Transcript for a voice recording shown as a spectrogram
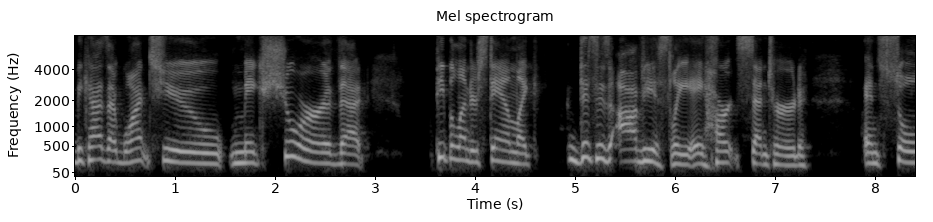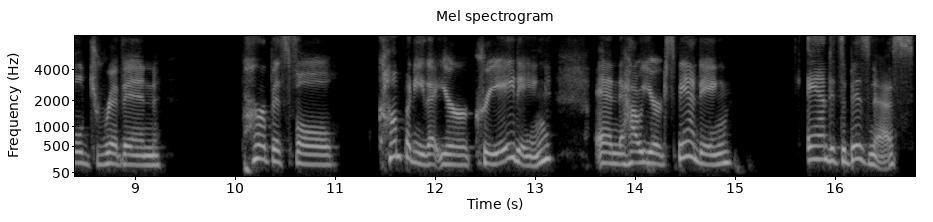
because I want to make sure that people understand like this is obviously a heart centered and soul driven, purposeful company that you're creating and how you're expanding. And it's a business.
